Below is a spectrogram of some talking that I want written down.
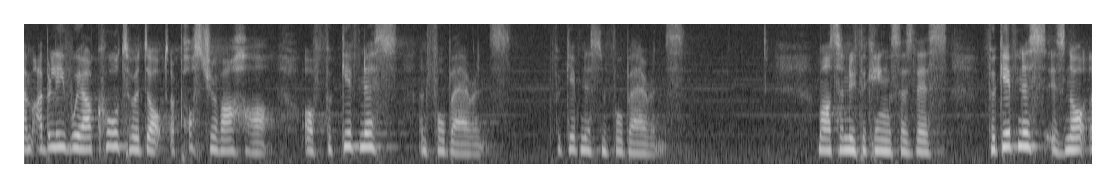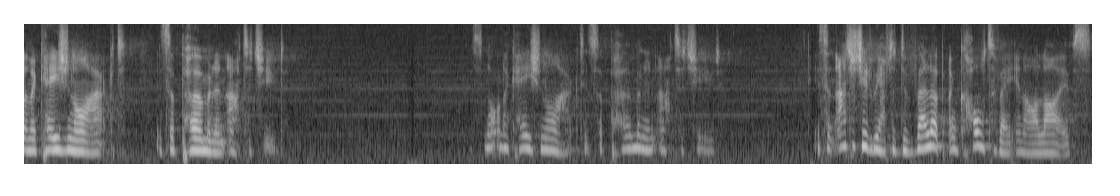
um, I believe we are called to adopt a posture of our heart of forgiveness and forbearance. Forgiveness and forbearance. Martin Luther King says this Forgiveness is not an occasional act, it's a permanent attitude. It's not an occasional act, it's a permanent attitude. It's an attitude we have to develop and cultivate in our lives.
